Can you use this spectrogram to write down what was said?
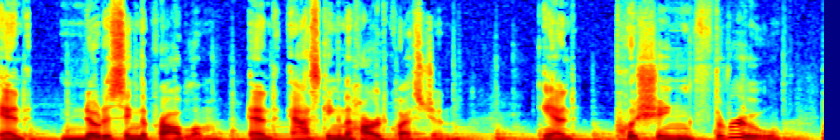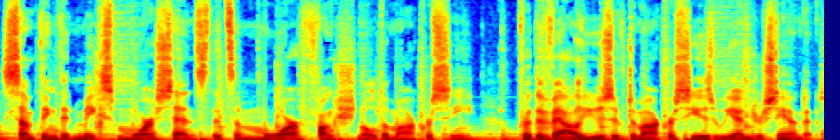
and noticing the problem and asking the hard question and pushing through something that makes more sense, that's a more functional democracy for the values of democracy as we understand it.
